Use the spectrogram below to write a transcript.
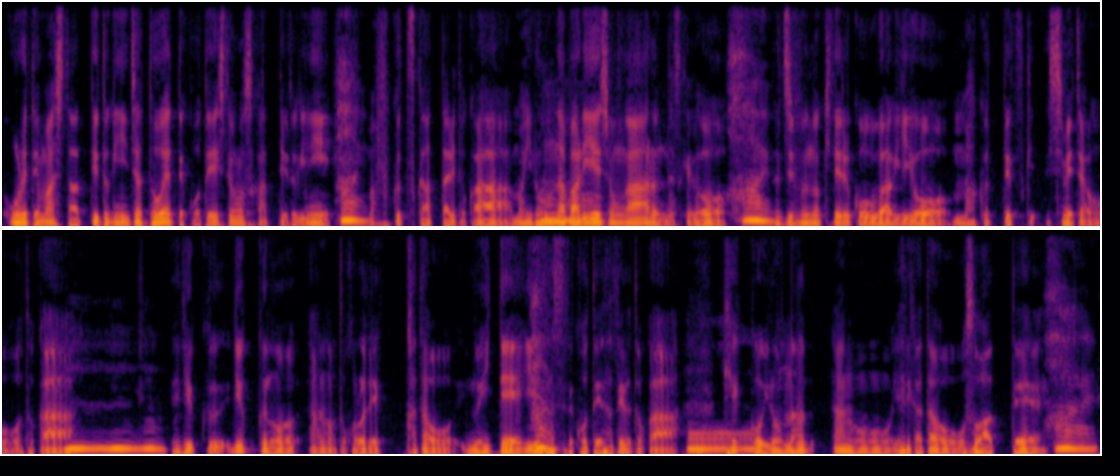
折れてましたっていう時に、じゃあどうやって固定して下ろすかっていう時に、はいまあ、。服使ったりとか、まあ、いろんなバリエーションがあるんですけど、はい。自分の着てるこう上着をまくってつけ締めちゃう方法とか、うんうんでリュック、リュックのあのところで肩を抜いて入れさせて固定させるとか、うん。おー結構いろんな、あのやり方を教わって、はい。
